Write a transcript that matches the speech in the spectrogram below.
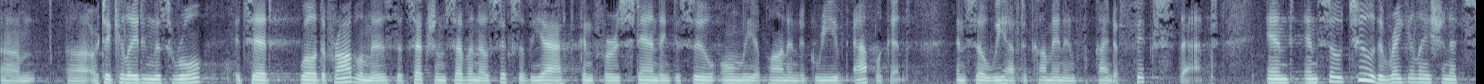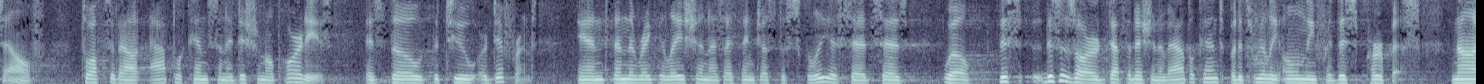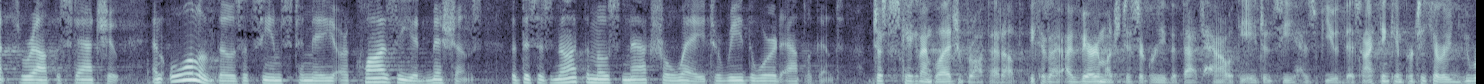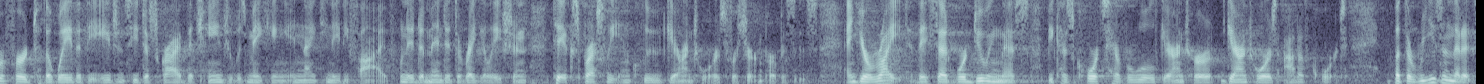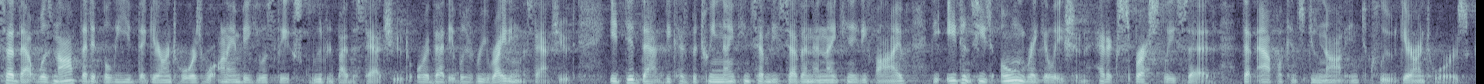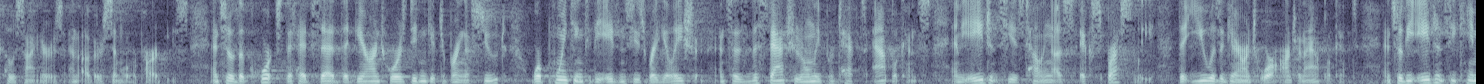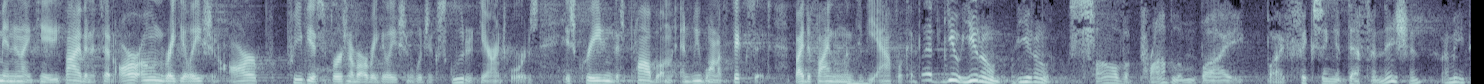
um, uh, articulating this rule, it said, well, the problem is that Section 706 of the Act confers standing to sue only upon an aggrieved applicant. And so we have to come in and kind of fix that. And, and so, too, the regulation itself talks about applicants and additional parties as though the two are different. And then the regulation, as I think Justice Scalia said, says, well, this, this is our definition of applicant, but it's really only for this purpose, not throughout the statute. And all of those, it seems to me, are quasi admissions that this is not the most natural way to read the word applicant. Justice Kagan, I'm glad you brought that up because I, I, very much disagree that that's how the agency has viewed this. And I think, in particular, you referred to the way that the agency described the change it was making in 1985 when it amended the regulation to expressly include guarantors for certain purposes. And you're right. They said we're doing this because courts have ruled guarantor, guarantors out of court. But the reason that it said that was not that it believed that guarantors were unambiguously excluded by the statute or that it was rewriting the statute. It did that because between 1977 and 1985, the agency's own regulation had expressly said that applicants do not include guarantors, cosigners, and other similar parties. And so the courts that had said that guarantors didn't get to bring a suit were pointing to the agency's regulation and says this statute only protects applicants, and the agency is telling us expressly that you as a guarantor aren't an applicant. And so the agency came in in 1985 and it said our own regulation, our previous version of our regulation, which excluded guarantors, is creating this problem, and we want to fix it by defining them to be applicants. But you, you, don't, you don't solve a problem by, by fixing a definition. I mean,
